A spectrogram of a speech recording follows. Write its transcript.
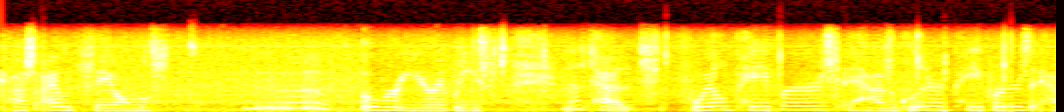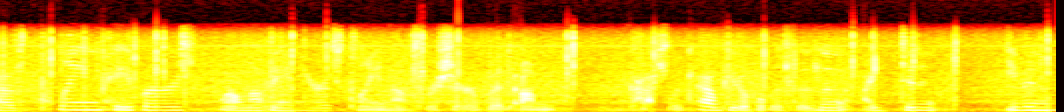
gosh, I would say almost uh, over a year at least this has foiled papers, it has glittered papers, it has plain papers. Well, nothing in here is plain, that's for sure. But, um, gosh, look how beautiful this is. And I didn't even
